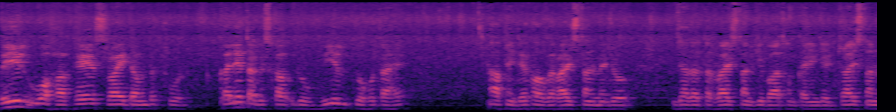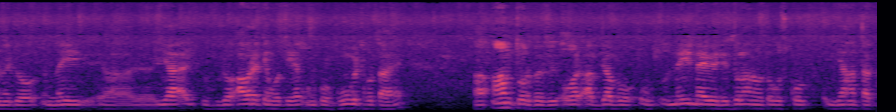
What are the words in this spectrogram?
veil वो face right down the throat गले तक इसका जो व्हील जो होता है, आपने देखा होगा राजस्थान में जो ज़्यादातर राजस्थान की बात हम करेंगे, राजस्थान में जो नई या जो औरतें होती है, उनको घूंघट होता है। आमतौर पर भी, और अब जब नई नई वाली दुल्हन हो तो उसको यहाँ तक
